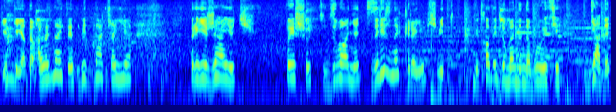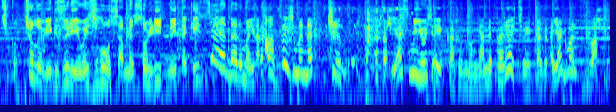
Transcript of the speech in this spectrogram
скільки я то. Але знаєте, віддача є. Приїжджають, пишуть, дзвонять з різних країв світу. Підходить до мене на вулиці дядечко, чоловік зрілий, з вусами, солідний такий, нормально. А ви ж мене вчили. Я сміюся і кажу, ну я не перечу. Я кажу, а як вас звати?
